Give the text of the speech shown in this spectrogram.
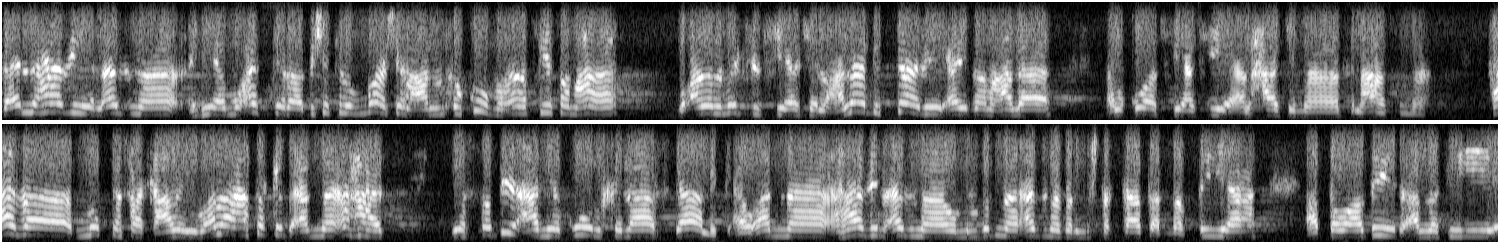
فإن هذه الأزمة هي مؤثرة بشكل مباشر على الحكومة في صنعاء وعلى المجلس السياسي الأعلى بالتالي أيضا على القوى السياسية الحاكمة في العاصمة. هذا متفق عليه ولا أعتقد أن أحد يستطيع أن يقول خلاف ذلك أو أن هذه الأزمة ومن ضمن أزمة المشتقات النفطية الطوابير التي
